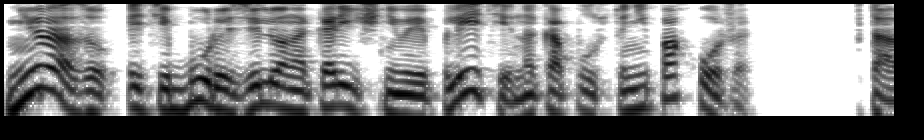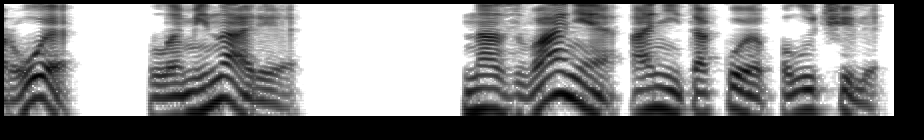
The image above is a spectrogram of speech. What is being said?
Ни разу эти буро-зелено-коричневые плети на капусту не похожи. Второе – ламинария. Название они такое получили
